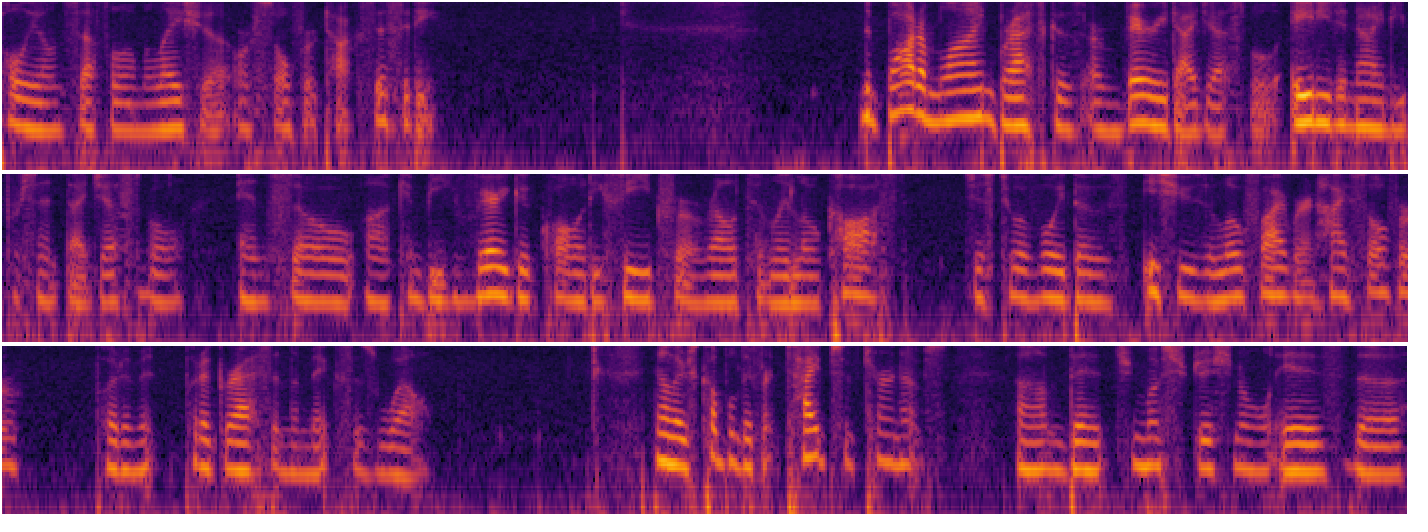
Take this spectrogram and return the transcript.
polioencephalomalacia or sulfur toxicity. The bottom line, brassicas are very digestible, 80 to 90% digestible, and so uh, can be very good quality feed for a relatively low cost. Just to avoid those issues of low fiber and high sulfur, put, a, put a grass in the mix as well. Now there's a couple different types of turnips. Um, the most traditional is the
